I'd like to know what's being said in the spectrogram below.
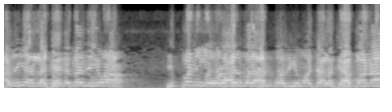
அதையும் எல்லாம் கேட்கத்தான் செய்வான். இப்ப நீங்க ஒரு ஆள் மேல அன்பு அதிகமாச்சு அல்ல கேட்பானா?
